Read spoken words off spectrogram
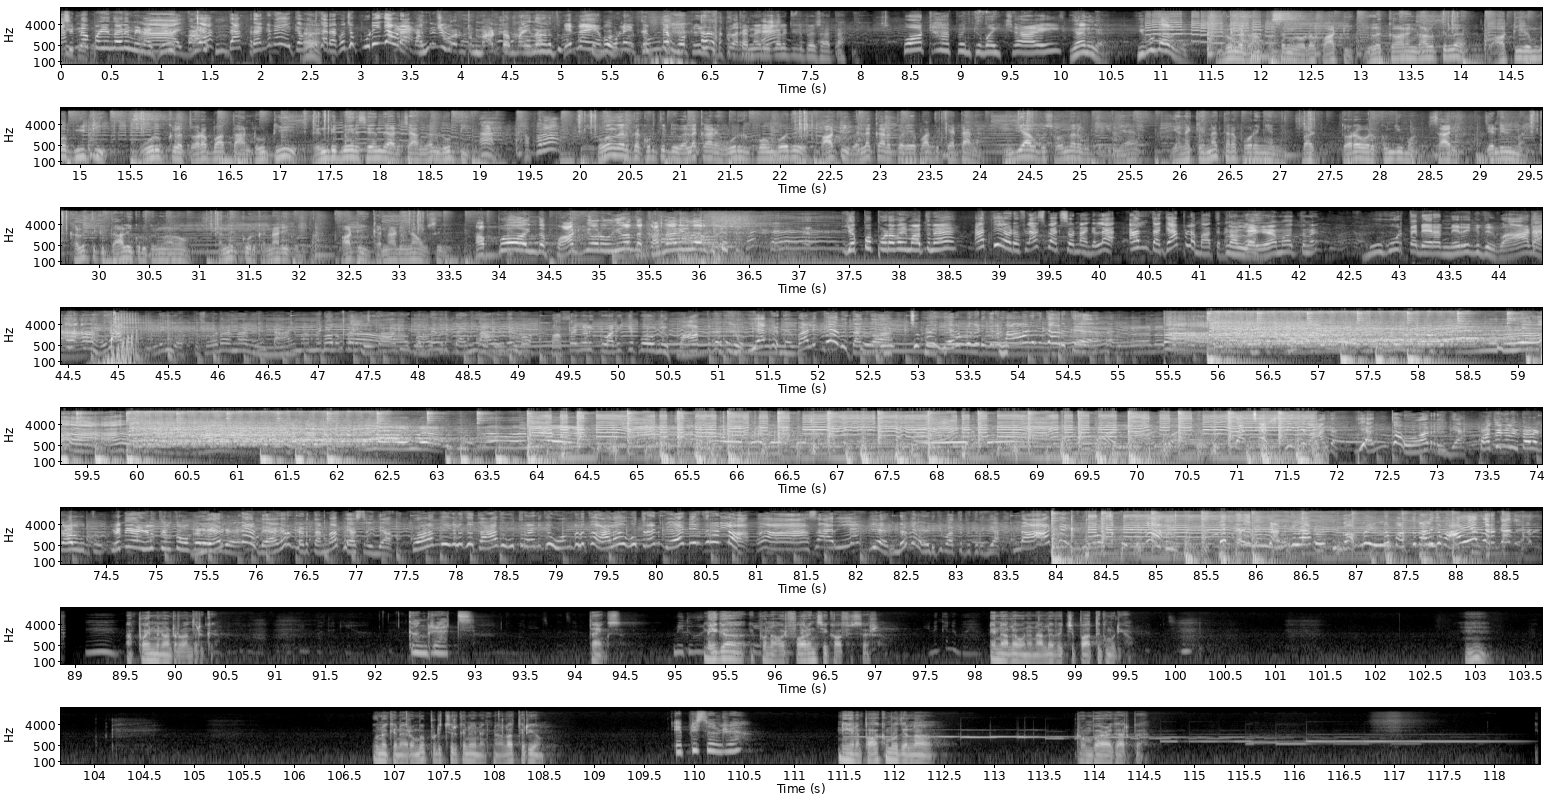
தானே மீனாட்சி? ஐயா, தா, ரங்கநாயக்க ஊர்க்காரா, கொஞ்சம் புடிங்க அவரை. அஞ்சு வருஷம் மாட்ட மைதானத்துக்கு என்ன என் பிள்ளை துண்டை போட்டு கண்ணாடி வரேன் கழட்டிட்டு பேசாத்தா what happen to my child ஏனுங்க இவங்க இவங்க தான் பசங்களோட பாட்டி. இலக்காரங்காலத்துல பாட்டி ரொம்ப பீட்டி. ஊருக்குள்ள துறை பார்த்தான் டூட்டி ரெண்டு பேரும் சேர்ந்து அடிச்சாங்க லூட்டி. அப்புறம்? சுதந்திரத்தை கொடுத்துட்டு வெள்ளைக்காரன் ஊருக்கு போகும்போது பாட்டி வெள்ளைக்கார துறையை பார்த்து கேட்டாங்க. இந்தியாவுக்கு சுதந்திரம் கொடுத்துட்டீங்க. எனக்கு என்ன தர போறீங்கன்னு. பட் துறை ஒரு குஞ்சுமான் சாரி ஜென்டில்மேன் கழுத்துக்கு தாலி கொடுக்கறனாலும் கண்ணுக்கு ஒரு கண்ணாடி கொடுத்தான். பாட்டிக்கு கண்ணாடி தான் உசுறு. அப்போ இந்த பாட்டியோட உயிர் அந்த கண்ணாடியில் தான் இருக்குது எப்ப புடவை மாத்தின? அத்தையோட flashback சொன்னாங்கல்ல அந்த கேப்ல மாத்தினேன் நல்லா ஏமாத்தினேன் முகூர்த்த நேரம் நெருங்குது வாடா. பசங்களுக்கு வலிக்க போகுது பார்த்து ஏங்க வலிக்காது தங்கம் சும்மா எறும்பு கடிக்கிற மாதிரி தான் இருக்கு ஓடுறீங்க பசங்களுக்கு தானே காது குத்து? என்னைய இழுத்து இழுத்து உட்கார வைக்கிற என்ன வேகர கடத்தனமா பேசுறீங்க? குழந்தைகளுக்கு காது குத்துறானிக்கு உங்களுக்கு அழகு குத்துறான்னு வேண்டி இருக்கிறல்ல சாரி. என்ன வேடிக்கை பார்த்துட்டு இருக்கீங்க நான் உங்க அப்பா இன்னும் பத்து நாளைக்கு வாயே திறக்காது. அப்பாயின்மெண்ட் ஆர்டர் வந்திருக்கு. கங்க்ராட்ஸ் தேங்க்ஸ் மேகா இப்போ நான் ஒரு ஃபாரன்சிக் ஆஃபீஸர் என்னால் உன்னை நல்லா வச்சு பார்த்துக்க முடியும் ம் உனக்கு என்ன ரொம்ப பிடிச்சிருக்குன்னு எனக்கு நல்லா தெரியும். எப்படி சொல்ற? நீ என்னை பார்க்கும்போதெல்லாம் ரொம்ப அழகாக இருப்ப.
